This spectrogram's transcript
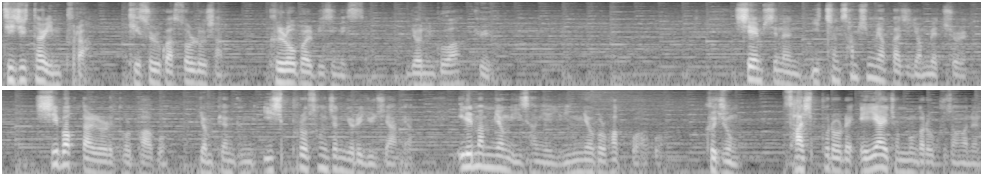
디지털 인프라, 기술과 솔루션, 글로벌 비즈니스, 연구와 교육. CMC는 2030년까지 연매출 10억 달러를 돌파하고 연평균 20% 성장률을 유지하며 1만 명 이상의 인력을 확보하고 그중 40%를 AI 전문가로 구성하는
